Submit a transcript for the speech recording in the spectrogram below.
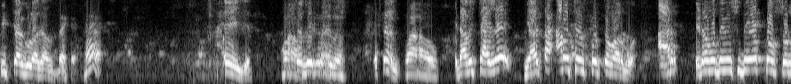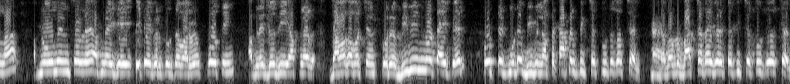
পিকচারগুলো জাস্ট দেখে হ্যাঁ? এই যে পিকচার দেখছেন? দেখছেন? ওয়াও এটা আমি চাইলে হেয়ারটা আরও চেঞ্জ করতে পারব। আর এটার মধ্যে কিন্তু শুধু একটা অপশন না আপনি ওমেন্স হলে আপনি এই যে এই টাইপের তুলতে পারবেন ক্লোথিং আপনি যদি আপনার জামা কাপড় চেঞ্জ করে বিভিন্ন টাইপের পোর্ট্রেট মোডে বিভিন্ন আপনি কাপেল পিকচার তুলতে চাচ্ছেন হ্যাঁ। তারপর আপনি বাচ্চা টাইপের একটা পিকচার তুলতে চাচ্ছেন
